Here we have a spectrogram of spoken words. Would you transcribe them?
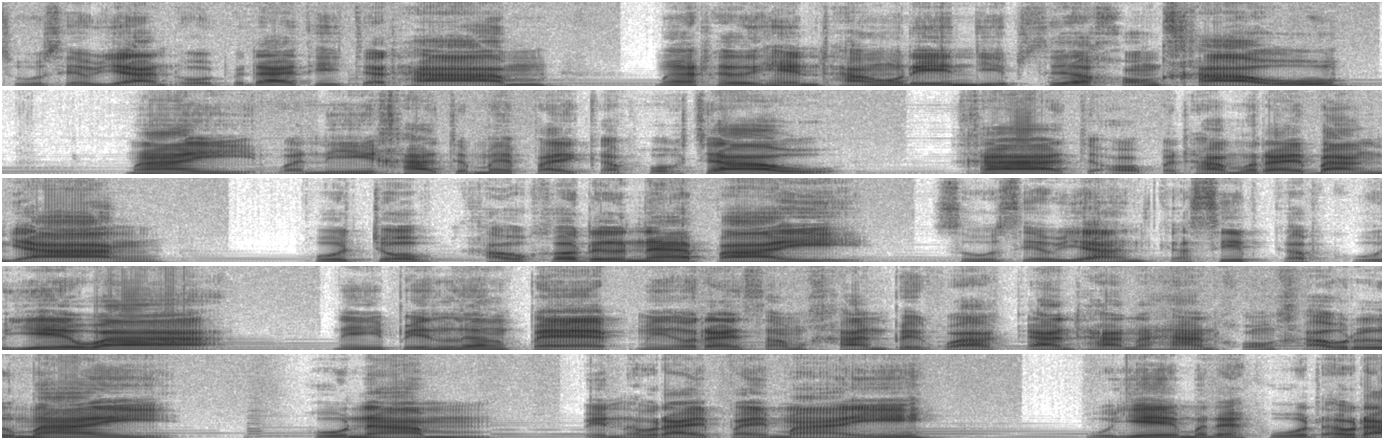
ซูเซียวยานอดไม่ได้ที่จะถาม เมื่อเธอเห็นทางโอเรนหยิบเสื้อของเขา ไม่วันนี้ข้าจะไม่ไปกับพวกเจ้าข้าจะออกไปทำอะไรบางอย่าง พูดจบเขาก็เดินหน้าไปซูเซียวหยานกระซิบกับขูเย่ว่า นี่เป็นเรื่องแปลกมีอะไรสำคัญไปกว่าการทานอาหารของเขาหรือไม่ ผู้นำเป็นอะไรไปไหมขูเย่ไม่ได้พูดอะไร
